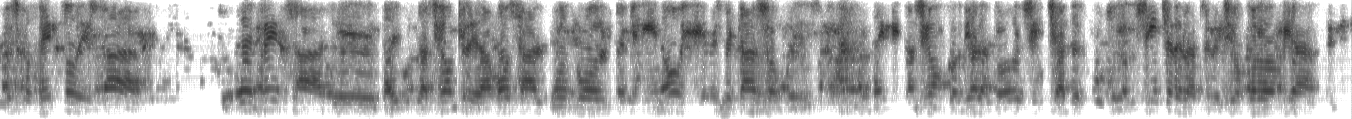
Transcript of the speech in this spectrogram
pues contento de esta rueda de de la divulgación que le damos al fútbol femenino y en este caso pues la invitación cordial a todos los hinchas del fútbol, hinchas de la selección Colombia femenina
